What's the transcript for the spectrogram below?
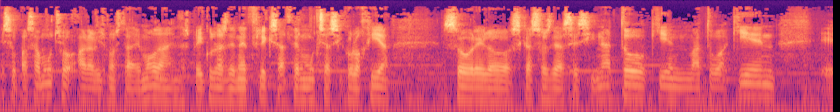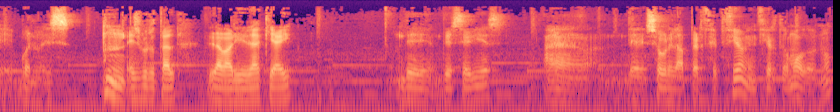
Eso pasa mucho, ahora mismo está de moda en las películas de Netflix hacer mucha psicología sobre los casos de asesinato, quién mató a quién. Eh, bueno, es, es brutal la variedad que hay de, series de, sobre la percepción, en cierto modo, ¿no?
